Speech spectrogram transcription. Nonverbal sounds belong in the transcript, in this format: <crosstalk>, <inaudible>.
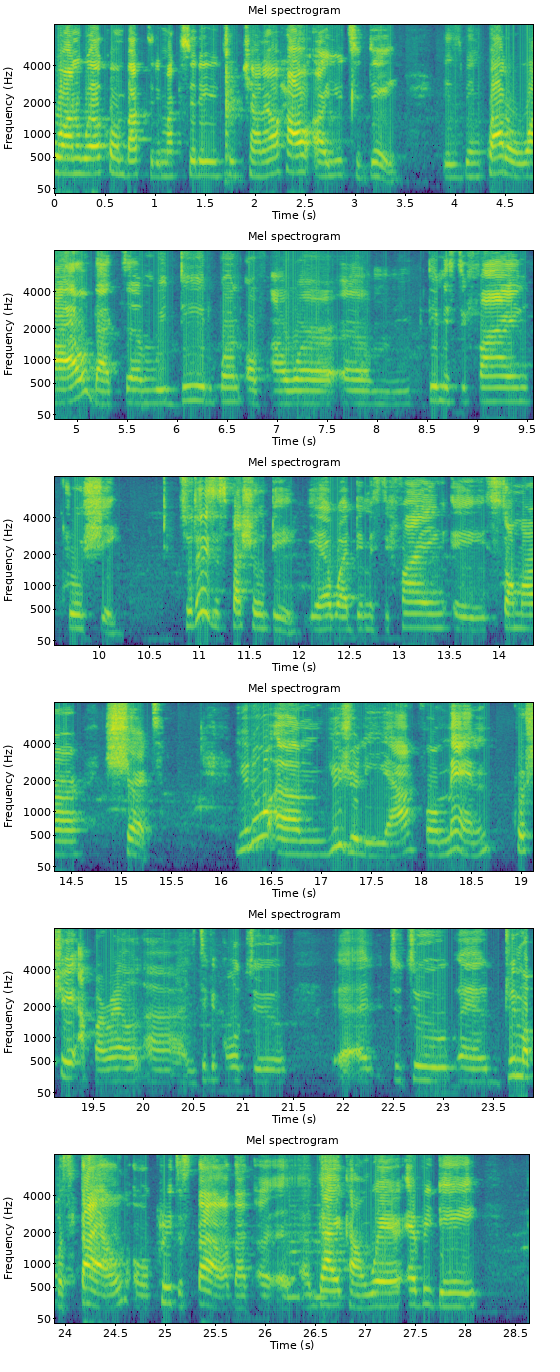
Everyone, welcome back to the Makisode YouTube channel. How are you today? It's been quite a while that um, we did one of our um, demystifying crochet. Today is a special day. Yeah, we're demystifying a summer shirt. You know, um, usually, yeah, for men, crochet apparel uh, is difficult to uh, to, to uh, dream up a style or create a style that a, a, a guy can wear every day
